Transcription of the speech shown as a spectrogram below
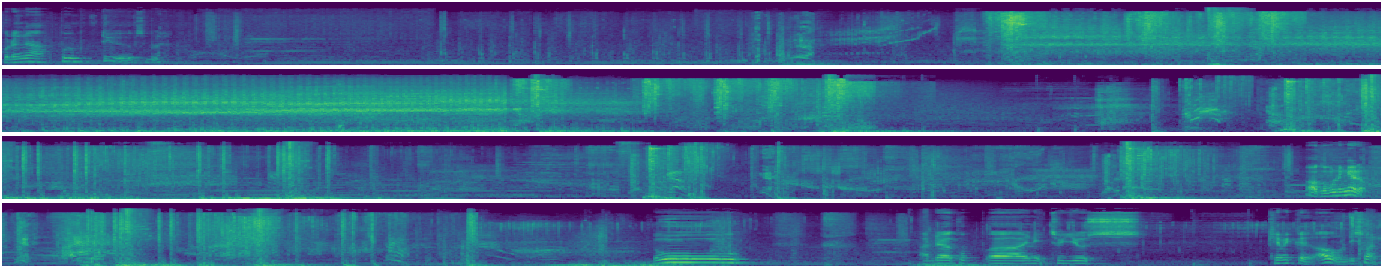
Aku dengar apa benda sebelah. Oh, kau boleh ngelak. Ooh. Ada aku uh, I need to use chemical. Oh, this one.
